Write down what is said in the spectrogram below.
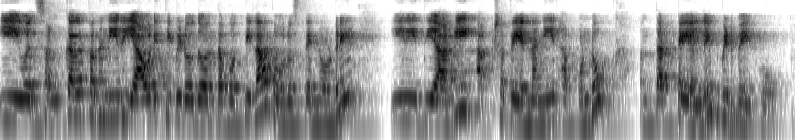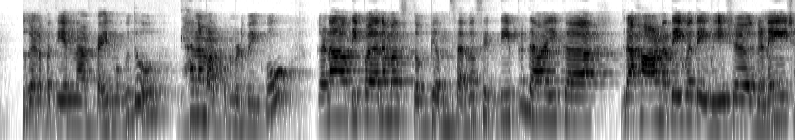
ಈ ಒಂದು ಸಂಕಲ್ಪದ ನೀರು ಯಾವ ರೀತಿ ಬಿಡೋದು ಅಂತ ಗೊತ್ತಿಲ್ಲ. ತೋರಿಸ್ತೇನೆ ನೋಡ್ರಿ. ಈ ರೀತಿಯಾಗಿ ಅಕ್ಷತೆಯನ್ನು ನೀರು ಹಾಕ್ಕೊಂಡು ಒಂದು ತಟ್ಟೆಯಲ್ಲಿ ಬಿಡಬೇಕು. ಗಣಪತಿಯನ್ನು ಕೈ ಮುಗಿದು ಧ್ಯಾನ ಮಾಡ್ಕೊಂಡ್ಬಿಡ್ಬೇಕು ಗಣಾಧಿಪ ನಮಸ್ತುಭ್ಯಂ ಸರ್ವಸಿದ್ಧಿಪ್ರದಾಯಕ. ಗ್ರಹಾಣ ದೇವದೇವೇಶ ಗಣೇಶ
